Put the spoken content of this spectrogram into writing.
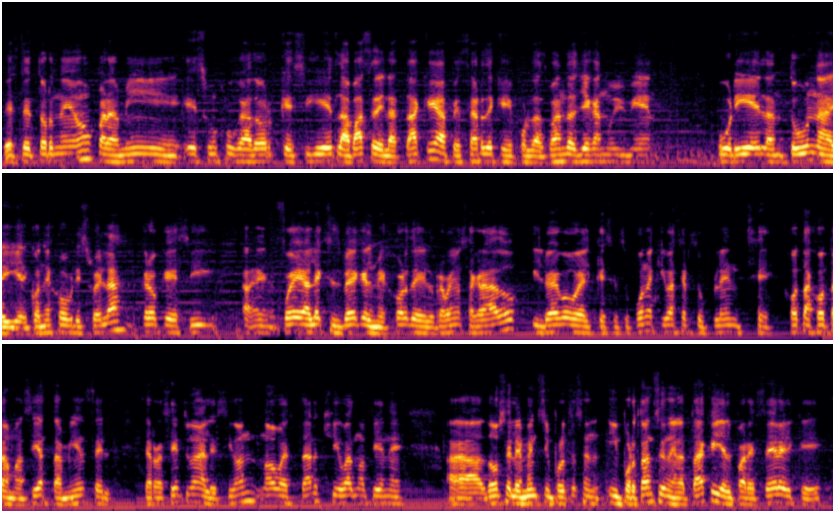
de este torneo. Para mí es un jugador que sí es la base del ataque, a pesar de que por las bandas llegan muy bien Uriel Antuna y el Conejo Brizuela. Creo que sí eh, fue Alexis Vega el mejor del rebaño sagrado y luego el que se supone que iba a ser suplente, JJ Macías, también se, se resiente una lesión, no va a estar. Chivas no tiene a dos elementos importantes en, importantes en el ataque y al parecer el que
